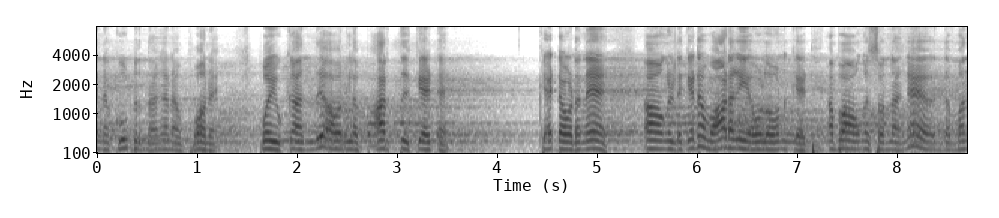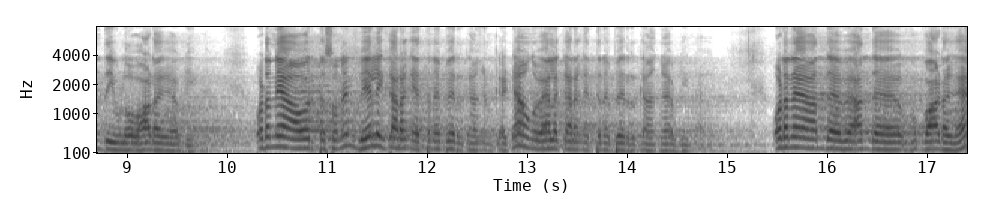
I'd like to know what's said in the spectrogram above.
என்னை கூப்பிட்டுருந்தாங்க. நான் போனேன். போய் உட்காந்து அவர்களை பார்த்து கேட்டேன். கேட்ட உடனே அவங்கள்ட்ட கேட்டேன் வாடகை எவ்வளோன்னு கேட்டேன். அப்போ அவங்க சொன்னாங்க இந்த மந்த் இவ்வளோ வாடகை அப்படின்னு. உடனே அவர்கிட்ட சொன்னேன் வேலைக்காரங்க எத்தனை பேர் இருக்காங்கன்னு கேட்டேன். அவங்க வேலைக்காரங்க எத்தனை பேர் இருக்காங்க? அப்படின்னாங்க. உடனே அந்த அந்த வாடகை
